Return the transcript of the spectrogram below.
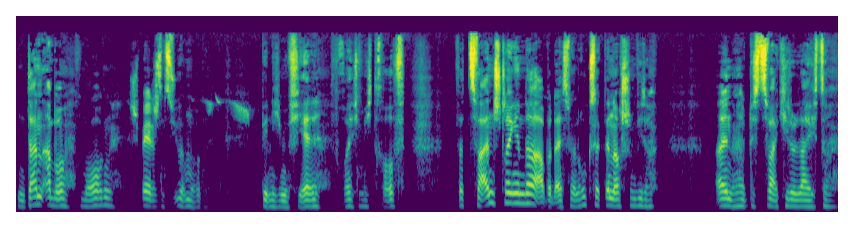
Und dann aber morgen, spätestens übermorgen, bin ich im Fjell, freue ich mich drauf. Wird zwar anstrengender, aber da ist mein Rucksack dann auch schon wieder eineinhalb bis zwei Kilo leichter.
